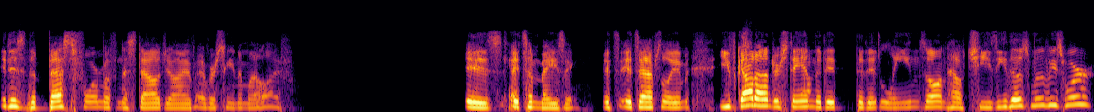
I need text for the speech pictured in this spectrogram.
It is the best form of nostalgia I have ever seen in my life. It is Okay. it's amazing. It's it's absolutely. You've got to understand that it that it leans on how cheesy those movies were.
